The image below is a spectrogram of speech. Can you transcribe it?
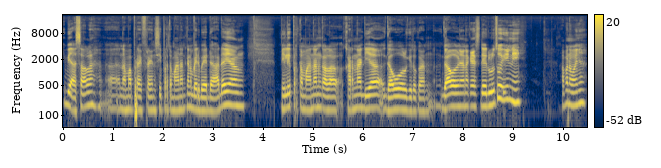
Ya biasalah uh, nama preferensi pertemanan kan beda-beda. Ada yang milih pertemanan kalau karena dia gaul gitu kan. Gaulnya anak SD dulu tuh ini apa namanya?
